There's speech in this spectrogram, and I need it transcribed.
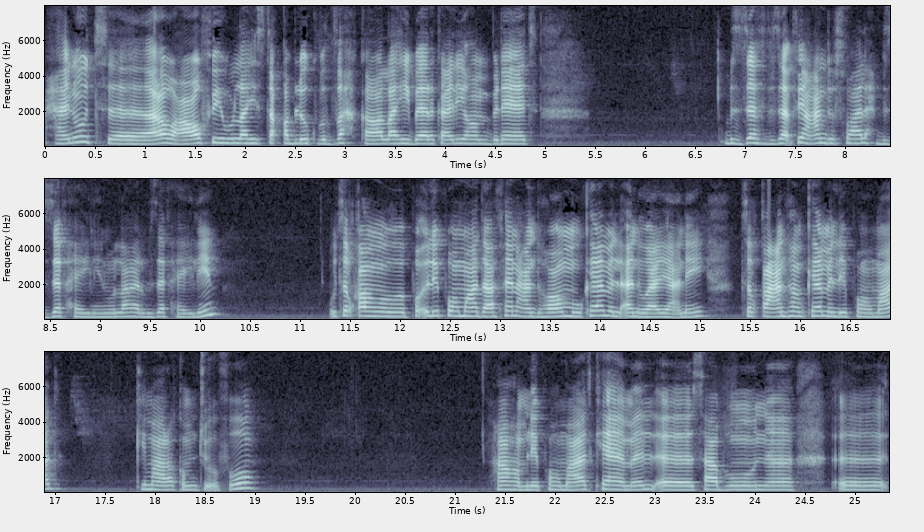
حانوت روعه وفيه والله يستقبلوك بالضحكة الله يبارك عليهم بنات. بزاف بزاف فيه عنده صوالح بزاف هايلين والله غير بزاف هايلين. وتلقى لي بوماداتين عندهم وكامل الأنواع يعني. تلقى عندهم كامل لي بوماد كيما راكم تشوفوا. ها هم لي بوماد كامل آه صابون آه آه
